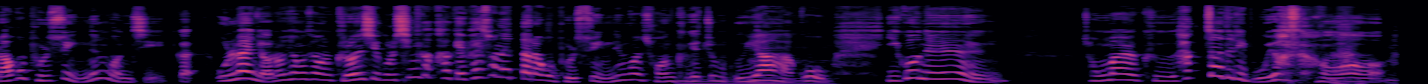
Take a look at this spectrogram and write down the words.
라고 볼 수 있는 건지, 그러니까 온라인 여론 형성을 그런 식으로 심각하게 훼손했다라고 볼 수 있는 건 저는 그게 좀 음. 의아하고, 이거는 정말 그 학자들이 모여서 음.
